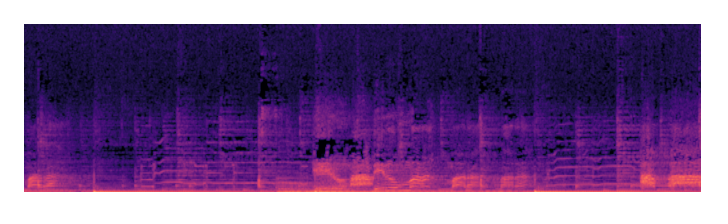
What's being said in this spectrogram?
marah. Di rumah. Di rumah marah-marah Apa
